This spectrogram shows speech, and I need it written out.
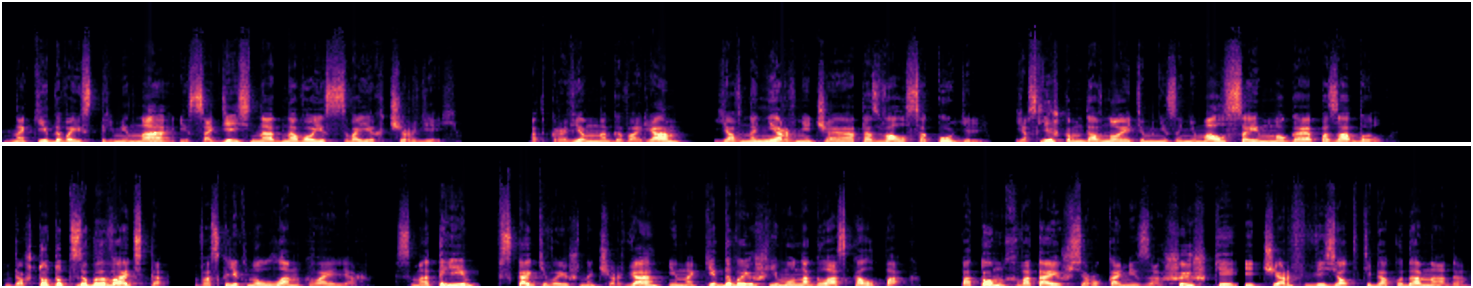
Накидывай стремена и садись на одного из своих червей». Откровенно говоря, явно нервничая, отозвался Кугель. Я слишком давно этим не занимался и многое позабыл. «Да что тут забывать-то?» Воскликнул Ланквайлер. Смотри, вскакиваешь на червя и накидываешь ему на глаз колпак. Потом хватаешься руками за шишки, и червь везет тебя куда надо.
